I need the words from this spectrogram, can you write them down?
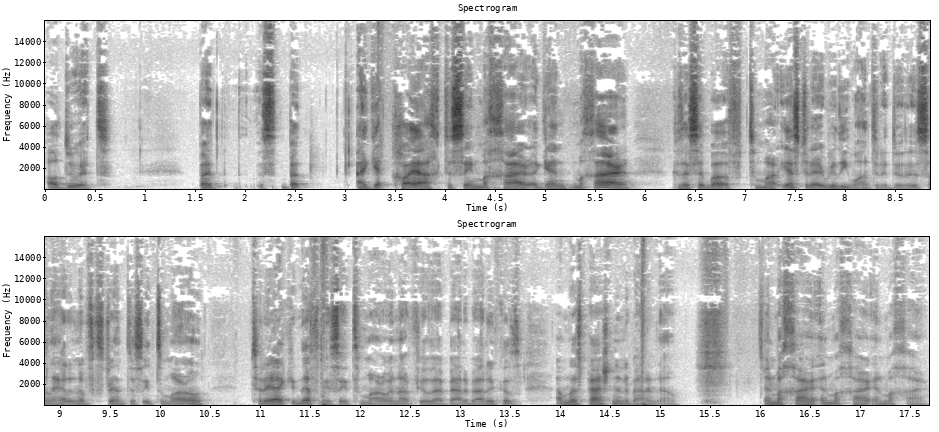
I'll do it. But, but I get koyach to say machar, again, machar, because I said, well, if tomorrow yesterday I really wanted to do this and I had enough strength to say tomorrow. Today I can definitely say tomorrow and not feel that bad about it because I'm less passionate about it now. And machar and machar and machar.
